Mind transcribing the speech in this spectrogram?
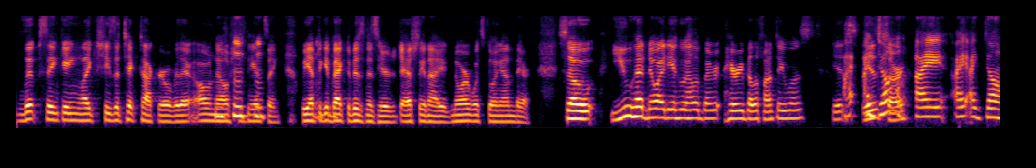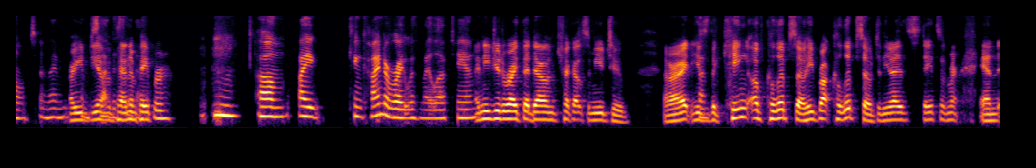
lip syncing like she's a TikToker over there. Oh no, she's dancing. We have to get back to business here. Ashley and I ignore what's going on there. So you had no idea who Harry Belafonte was? Is, I, I is, don't. I, I I don't. And I'm. Are you? I'm Do you have a pen and that. paper? um, I can kind of write with my left hand. I need you to write that down check out some YouTube. All right. He's the king of Calypso. He brought Calypso to the United States of America. And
